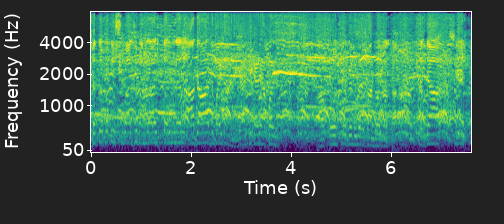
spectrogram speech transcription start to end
Chhatrapati Shivaji Maharaj terminal Azad Maidan. या ठिकाणी आपण पोहोचलो गेलेलो आहे बांधवांना आता. सध्या सीएसटी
